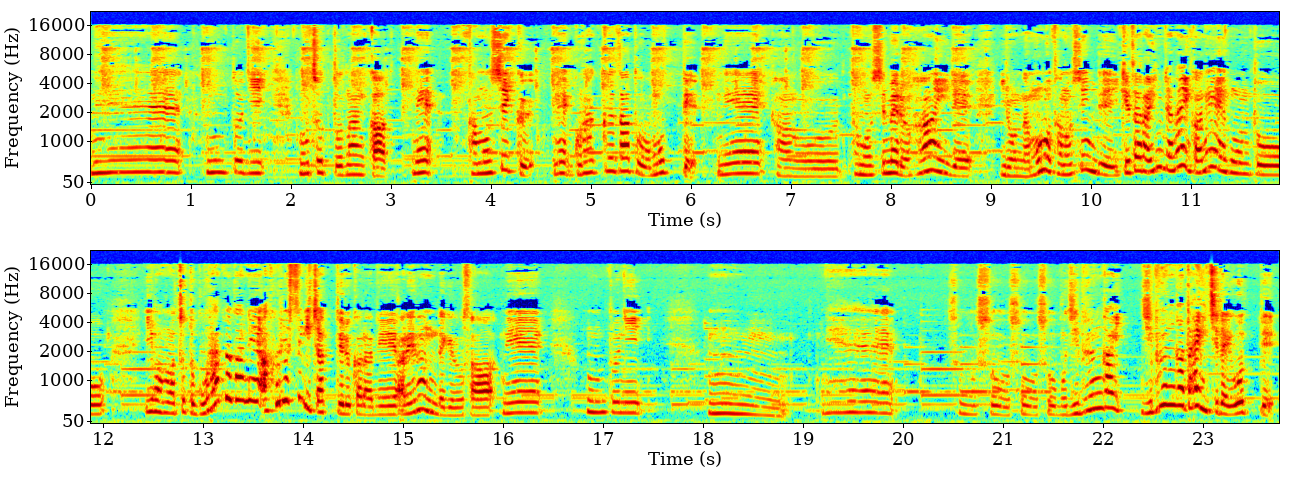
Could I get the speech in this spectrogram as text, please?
ねえ、本当に、もうちょっとなんかね、楽しく、ね、娯楽だと思って、ね、あのー、楽しめる範囲で、いろんなものを楽しんでいけたらいいんじゃないかね、本当今まあちょっと娯楽がね、溢れすぎちゃってるからね、あれなんだけどさ、ね、本当に、うん、ねそうそうそうそう、もう自分が、自分が第一だよって、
